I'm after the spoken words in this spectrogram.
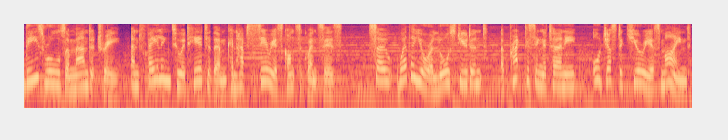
these rules are mandatory and failing to adhere to them can have serious consequences. So whether you're a law student, a practicing attorney, or just a curious mind,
